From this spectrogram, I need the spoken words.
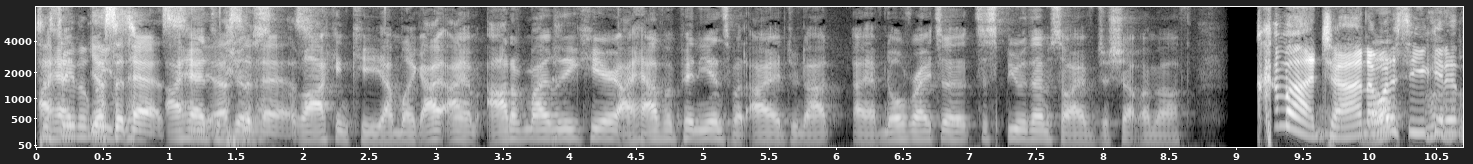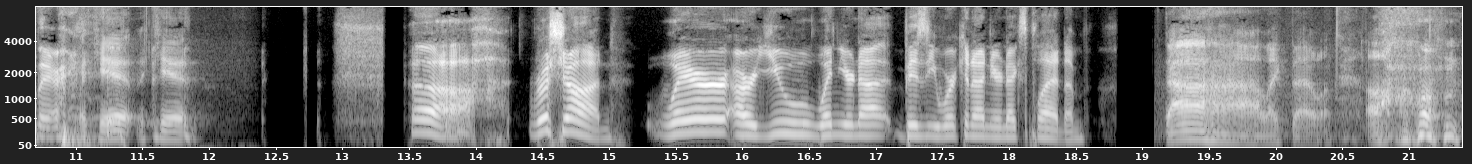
to I say had- the yes, least. Yes, it has. I had yes, to it just has. lock and key. I'm like, I, I am out of my league here. I have opinions, but I do not. I have no right to, to spew them, so I've just shut my mouth. Come on, John. I want to see you get in there. I can't. I can't. Ah, Rashawn, where are you when you're not busy working on your next platinum? Ah, I like that one. Um,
